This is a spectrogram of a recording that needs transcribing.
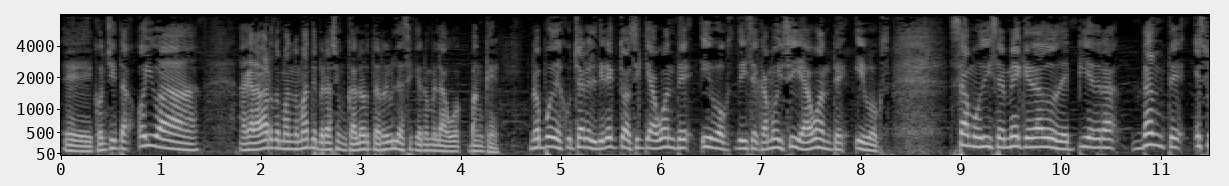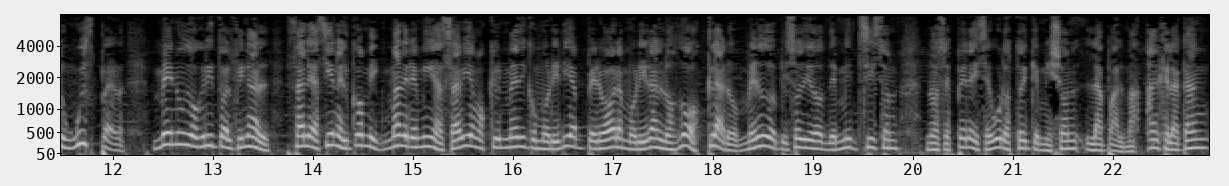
eh, Conchita. Hoy va a grabar tomando mate, pero hace un calor terrible, así que no me la banqué. No pude escuchar el directo, así que aguante Evox, dice Camoy. Sí, aguante Evox. Samu dice, me he quedado de piedra. Dante es un whisper. Menudo grito al final. Sale así en el cómic. Madre mía, sabíamos que un médico moriría, pero ahora morirán los dos. Claro, menudo episodio de Mid-Season nos espera y seguro estoy que Millón la palma. Ángela Kang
